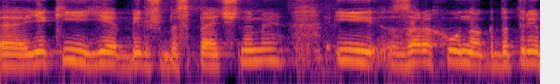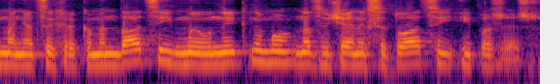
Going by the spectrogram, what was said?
е, які є більш безпечними, і за рахунок дотримання цих рекомендацій ми уникнемо надзвичайних ситуацій і пожеж.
